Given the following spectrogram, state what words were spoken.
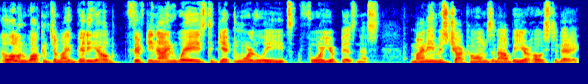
Hello and welcome to my video 59 ways to get more leads for your business. My name is Chuck Holmes and I'll be your host today.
